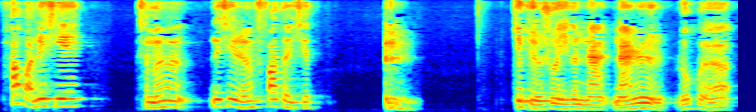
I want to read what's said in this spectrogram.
他把那些什么那些人发的一些，就比如说一个男男人如何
